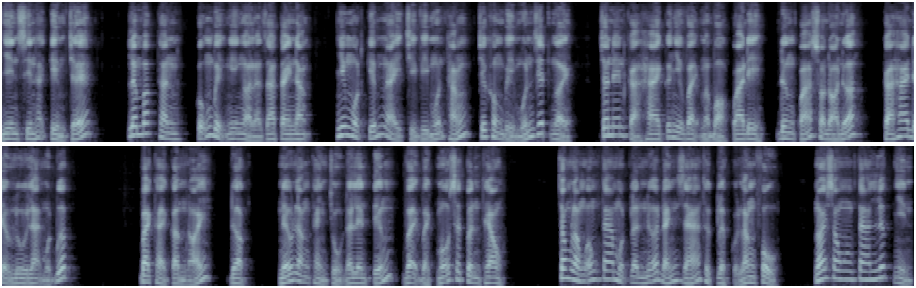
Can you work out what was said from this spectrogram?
nhìn xin hãy kiềm chế. Lâm Bắc Thần cũng bị nghi ngờ là ra tay nặng, nhưng một kiếm này chỉ vì muốn thắng chứ không vì muốn giết người, cho nên cả hai cứ như vậy mà bỏ qua đi, đừng quá so đo nữa. Cả hai đều lùi lại một bước. Bạch Hải Cầm nói, được, nếu Lăng Thành Chủ đã lên tiếng, vậy Bạch Mỗ sẽ tuân theo. Trong lòng ông ta một lần nữa đánh giá thực lực của Lăng Phủ. Nói xong ông ta lướt nhìn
